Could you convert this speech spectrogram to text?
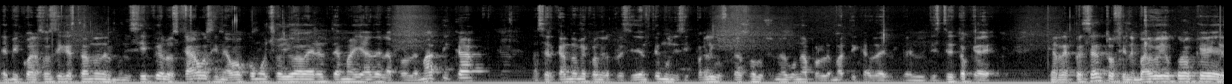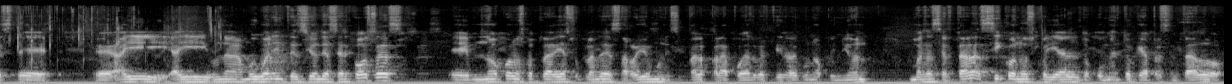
en mi corazón sigue estando en el municipio de Los Cabos y me aboco mucho yo a ver el tema ya de la problemática, acercándome con el presidente municipal y buscar solución a alguna problemática del, distrito que, que, represento. Sin embargo, yo creo que este, eh, hay, hay una muy buena intención de hacer cosas eh, no conozco todavía su plan de desarrollo municipal para poder vertir alguna opinión más acertada. Sí conozco ya el documento que ha presentado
